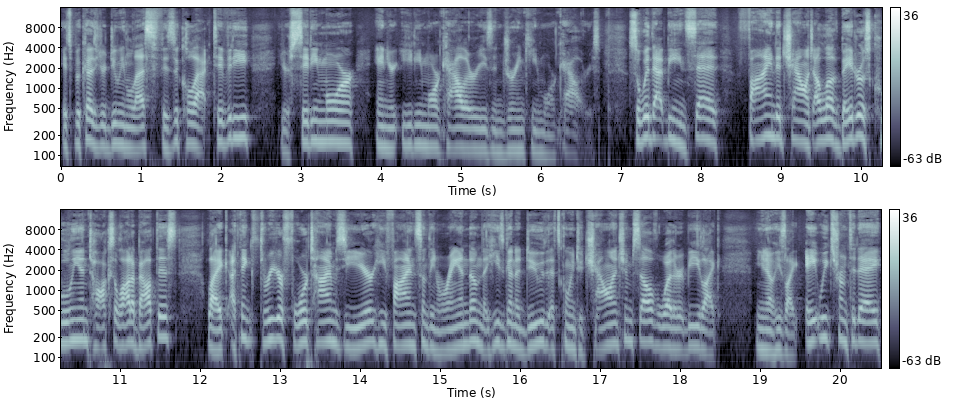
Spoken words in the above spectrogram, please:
It's because you're doing less physical activity you're sitting more and you're eating more calories and drinking more calories. So, with that being said, find a challenge. I love Bedros Keuilian talks a lot about this. Like I think 3 or 4 times a year he finds something random that he's going to do that's going to challenge himself whether it be like you know, he's like 8 weeks from today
